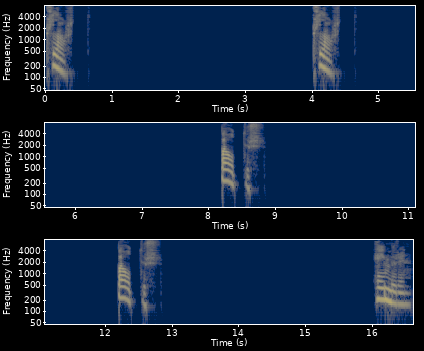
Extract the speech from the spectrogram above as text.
Klárt. Klárt. Bátur. Bátur. Heimurinn.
